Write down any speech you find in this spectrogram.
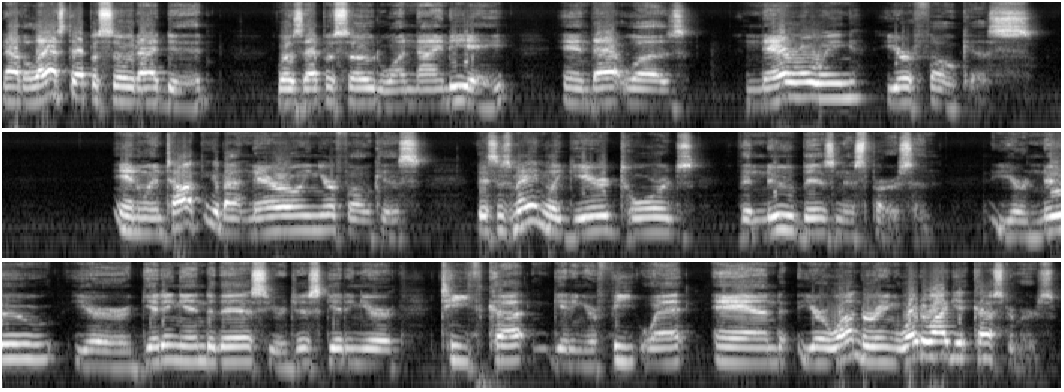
Now, the last episode I did was episode 198, and that was narrowing your focus. And when talking about narrowing your focus, this is mainly geared towards the new business person. You're new, you're getting into this, you're just getting your teeth cut, getting your feet wet, and you're wondering, where do I get customers?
